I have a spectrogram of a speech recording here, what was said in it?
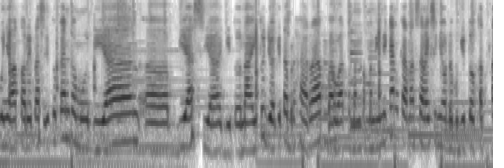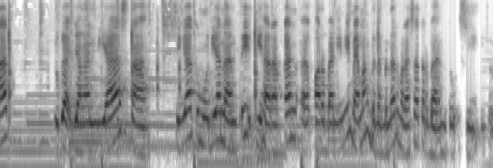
punya otoritas itu kan kemudian uh, bias ya gitu. Nah itu juga kita berharap bahwa teman-teman ini kan karena seleksinya udah begitu ketat juga jangan bias. Nah sehingga kemudian nanti diharapkan uh, korban ini memang benar-benar merasa terbantu sih gitu.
